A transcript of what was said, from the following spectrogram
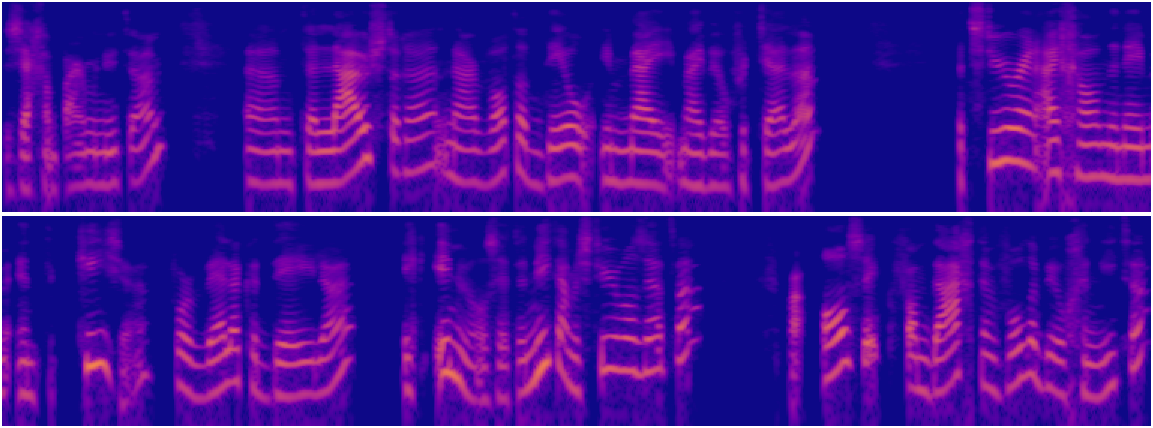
zeg een paar minuten, um, te luisteren naar wat dat deel in mij mij wil vertellen. Het stuur in eigen handen nemen en te kiezen voor welke delen ik in wil zetten. Niet aan mijn stuur wil zetten, maar als ik vandaag ten volle wil genieten,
